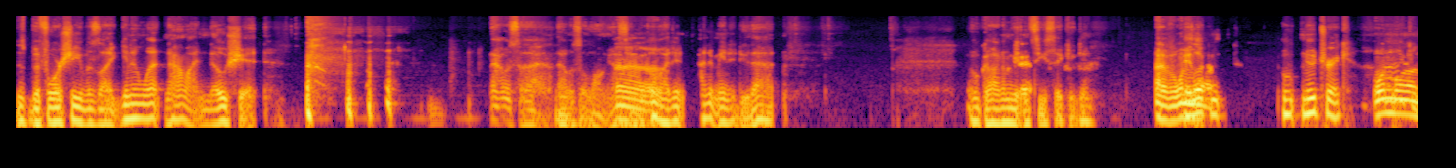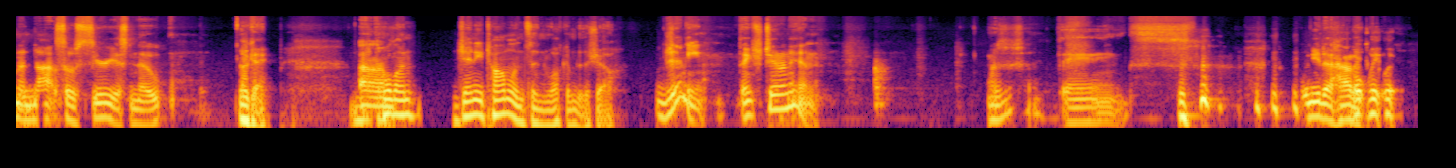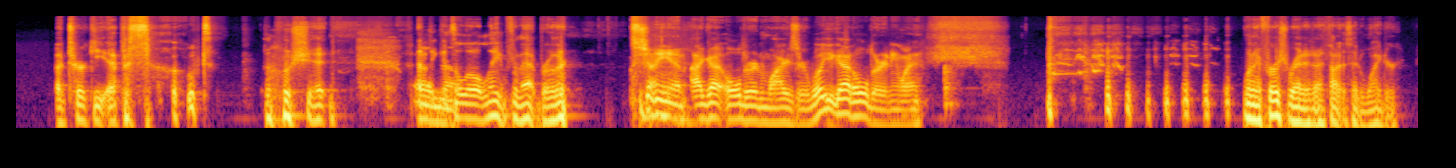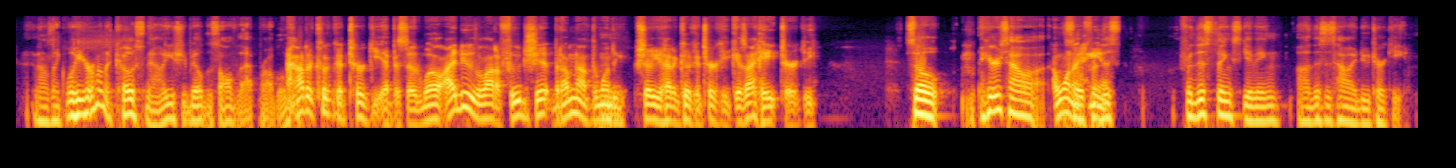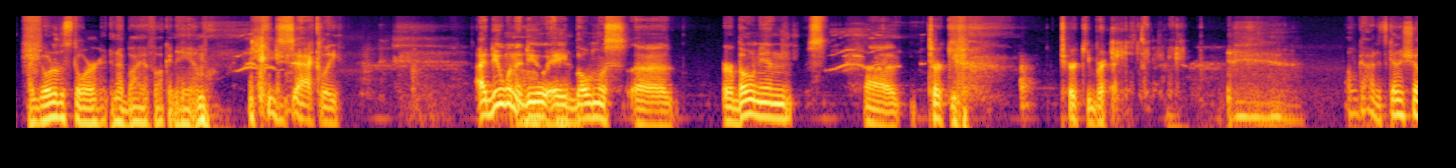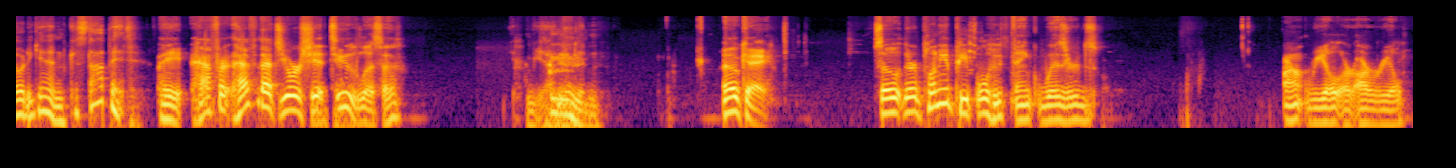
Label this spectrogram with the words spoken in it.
is before she was like, you know what? Now I know shit. that was a that was a long ass. Uh. oh, I didn't I didn't mean to do that. Oh god, I'm getting seasick again. I have one hey, more. look, ooh, new trick. one more on a not so serious note. Okay, Um, hold on. Jenny Tomlinson, welcome to the show. Jenny, thanks for tuning in. What does it say? Thanks. we need a how to Oh wait, wait. a turkey episode. Oh shit! I Oh, think it's a little late for that, brother. Cheyenne, I got older and wiser. Well, you got older anyway. When I first read it, I thought it said whiter, and I was like, "Well, you're on the coast now. You should be able to solve that problem." How to cook a turkey episode. Well, I do a lot of food shit, but I'm not the one to show you how to cook a turkey because I hate turkey. So here's how I want so a for this for this Thanksgiving. Uh, this is how I do turkey. I go to the store and I buy a fucking ham. exactly. I do want to Oh, do a boneless uh, or bone in uh, turkey turkey breast. Oh god, it's gonna show it again. 'Cause Stop it. Hey, half of, half of that's your shit too, Lissa. Yeah, I'm kidding. Okay. So there are plenty of people who think wizards aren't real or are real.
